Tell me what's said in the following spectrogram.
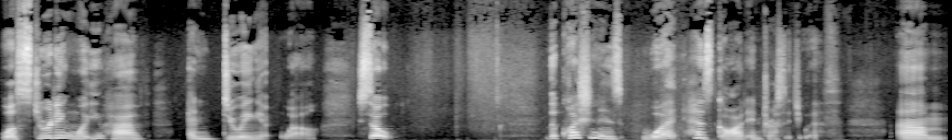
well, stewarding what you have and doing it well. So, the question is what has God entrusted you with? Um,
